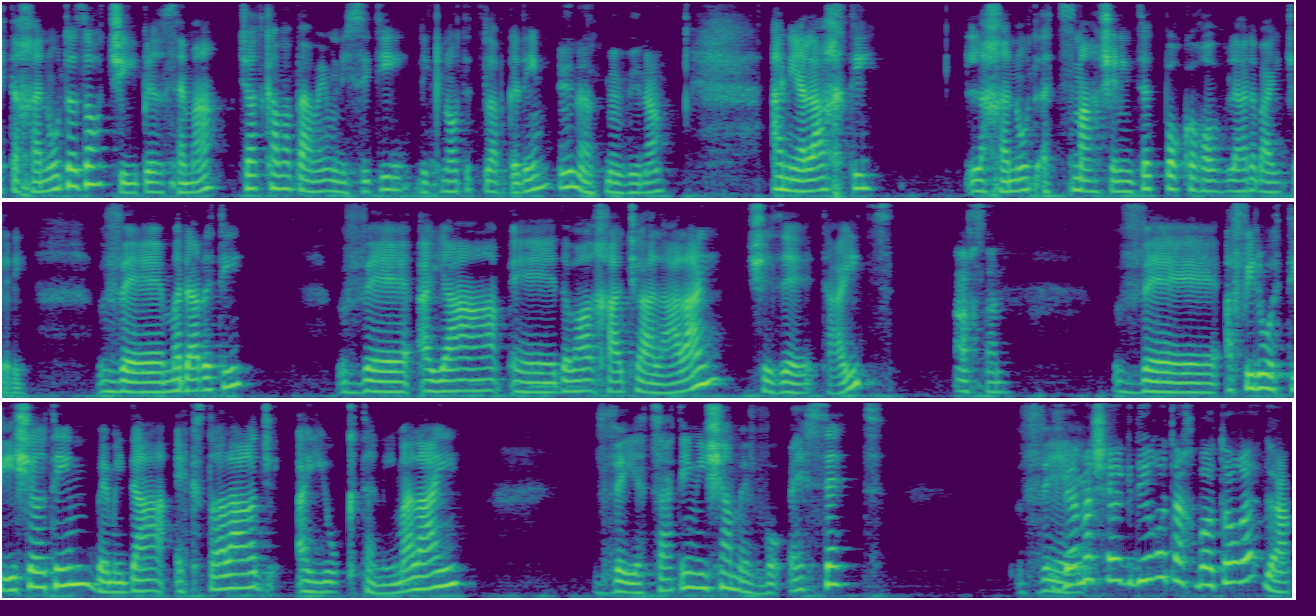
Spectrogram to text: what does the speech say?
את החנות הזאת שהיא פרסמה, את יודעת כמה פעמים ניסיתי לקנות אצלה בגדים? הנה, את מבינה? אני הלכתי לחנות עצמה שנמצאת פה קרוב ליד הבית שלי ומדדתי והיה אה, דבר אחד שעלה עליי שזה טייץ אחסן. ואפילו הטי-שירטים במידה אקסטרה לארג' היו קטנים עליי ויצאתי משם מבואסת. ו... זה מה שהגדיר אותך באותו רגע.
